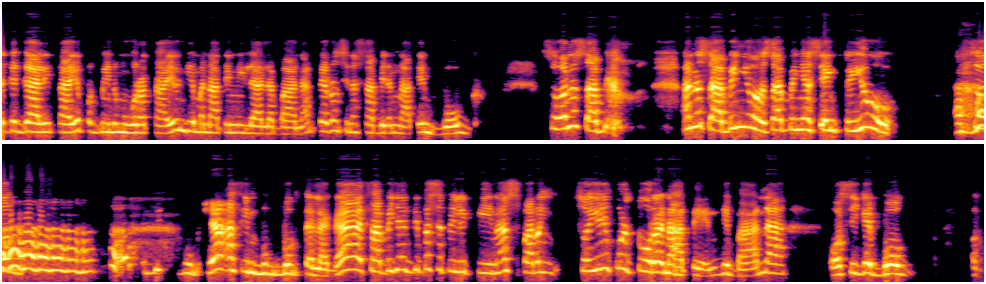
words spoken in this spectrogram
nagagalit tayo, pag minumura tayo, hindi man natin nilalabanan, pero sinasabi lang natin, bog. So, ano sabi ko? Ano sabi niyo? Sabi niya, same to you. So, bugbog siya, as in bugbog talaga. Sabi niya, di ba sa Pilipinas, parang, so yun yung kultura natin, di ba, na o sige, bog, pag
